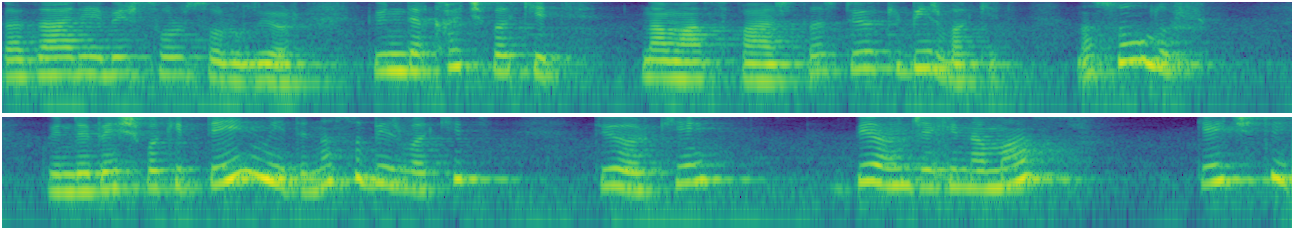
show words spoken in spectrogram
Gazali'ye bir soru soruluyor. Günde kaç vakit namaz farzdır? Diyor ki bir vakit. Nasıl olur? Günde beş vakit değil miydi? Nasıl bir vakit? Diyor ki bir önceki namaz geçti.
